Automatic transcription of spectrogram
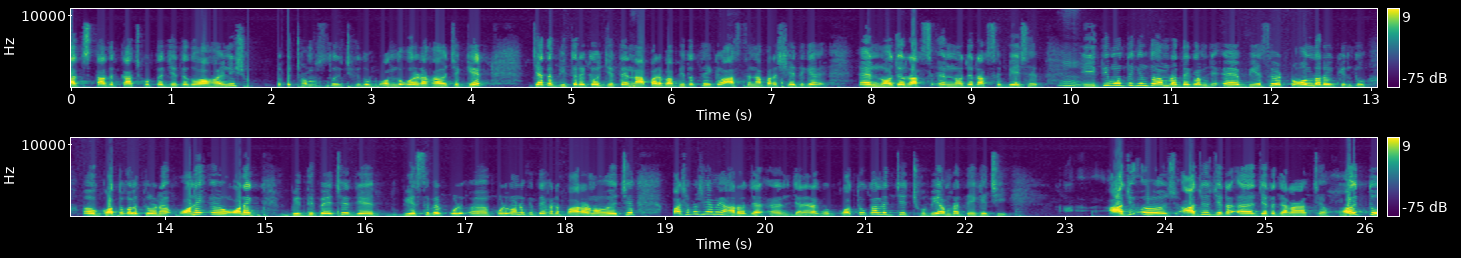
আজ তাদের কাজ করতে যেতে দেওয়া হয়নি। সমস্ত কিছু কিন্তু বন্ধ করে রাখা হয়েছে গেট যাতে ভিতরে কেউ যেতে না পারে বা ভিতর থেকে কেউ আসতে না পারে সেদিকে নজর রাখছে নজর রাখছে বিএসএফ ইতিমধ্যে কিন্তু আমরা দেখলাম যে বিএসএফ এর টহলদারও কিন্তু গতকালের তুলনায় অনেক অনেক বৃদ্ধি পেয়েছে যে বিএসএফ এর পরিমাণও কিন্তু এখানে বাড়ানো হয়েছে। পাশাপাশি আমি আরও জানিয়ে রাখব গতকালের যে ছবি আমরা দেখেছি আজও আজও যেটা যেটা জানা যাচ্ছে হয়তো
